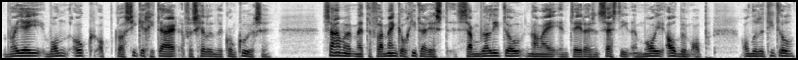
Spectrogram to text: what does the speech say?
Wayer won ook op klassieke gitaar verschillende concoursen. Samen met de flamenco-gitarist Samuelito nam hij in 2016 een mooi album op onder de titel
